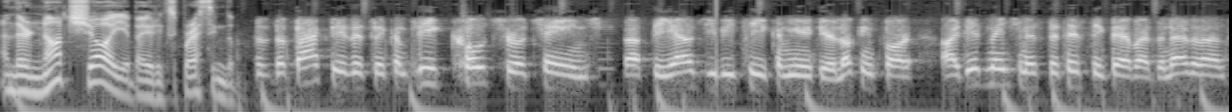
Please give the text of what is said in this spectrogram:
and they're not shy about expressing them. The, the, fact is, it's a complete cultural change that the LGBT community are looking for. I did mention a statistic there about the Netherlands.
